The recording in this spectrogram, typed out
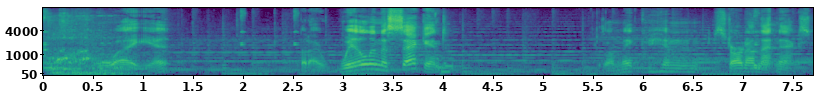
quite yet. But I will in a second, because I'll make him start on that next.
